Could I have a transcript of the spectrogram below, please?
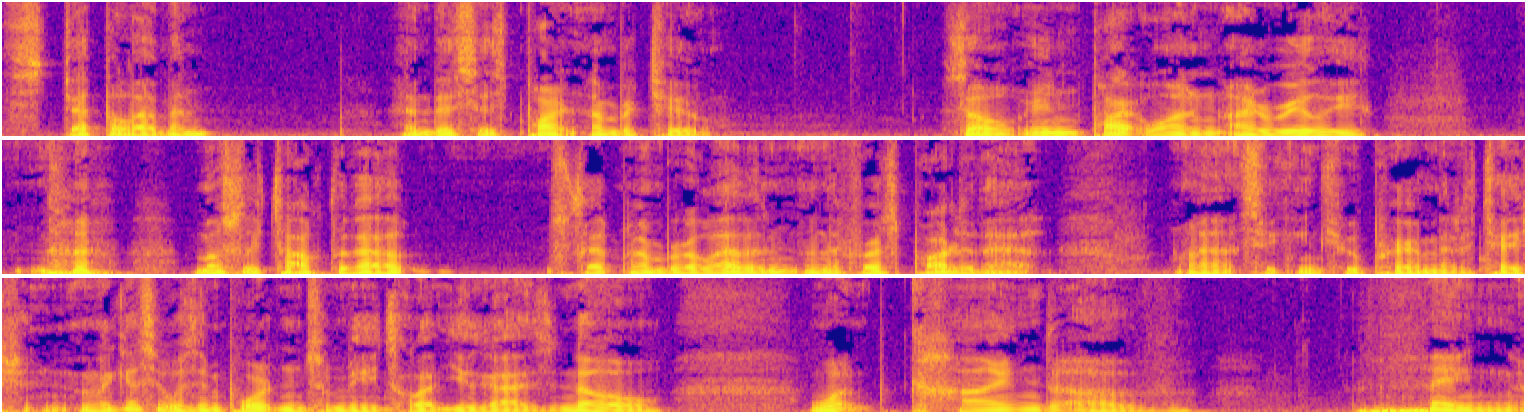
Step 11, and this is part number two. So, in part one, I really mostly talked about step number 11 and the first part of that, uh, seeking through prayer meditation. And I guess it was important to me to let you guys know what kind of thing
